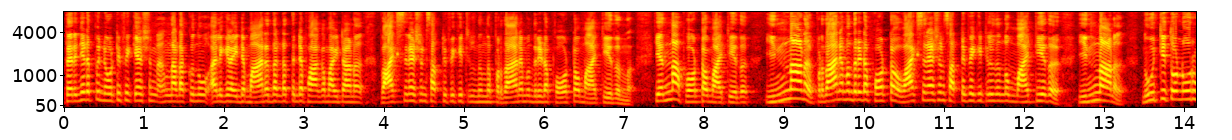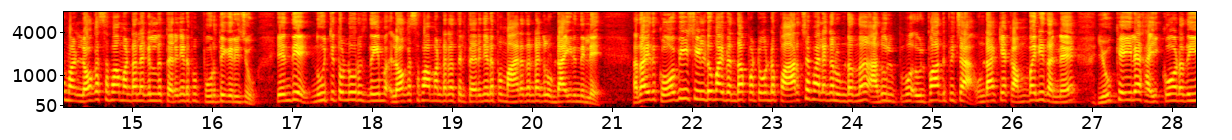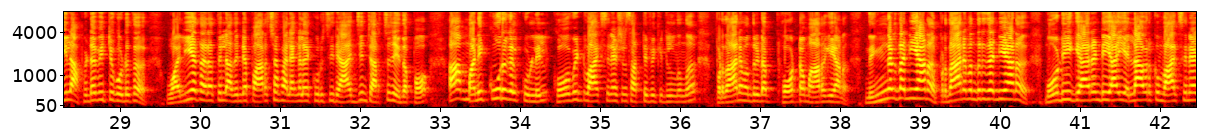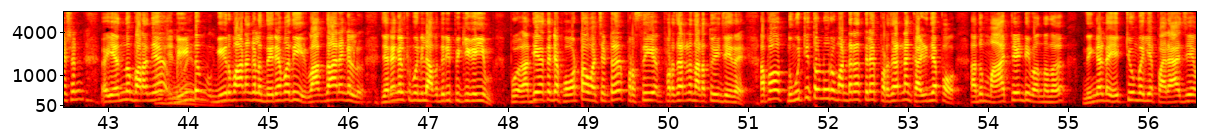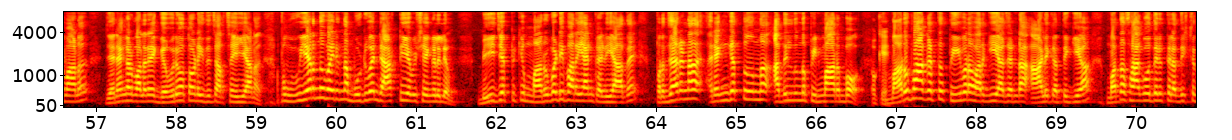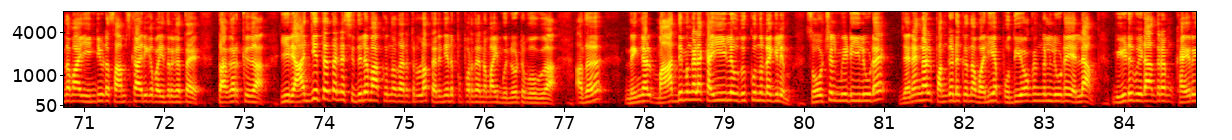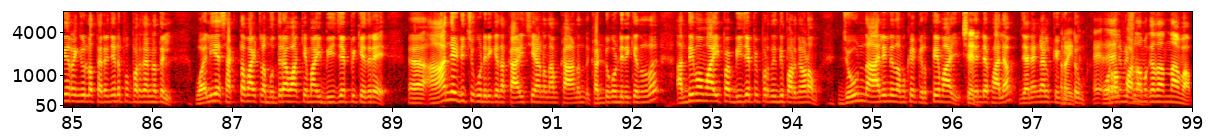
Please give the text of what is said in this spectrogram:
തെരഞ്ഞെടുപ്പ് നോട്ടിഫിക്കേഷൻ നടക്കുന്നു അല്ലെങ്കിൽ അതിന്റെ മാനദണ്ഡത്തിന്റെ ഭാഗമായിട്ടാണ് വാക്സിനേഷൻ സർട്ടിഫിക്കറ്റിൽ നിന്ന് പ്രധാനമന്ത്രിയുടെ ഫോട്ടോ മാറ്റിയതെന്ന്. എന്നാ ഫോട്ടോ മാറ്റിയത്? ഇന്നാണ് പ്രധാനമന്ത്രിയുടെ ഫോട്ടോ വാക്സിനേഷൻ സർട്ടിഫിക്കറ്റിൽ നിന്നും മാറ്റിയത്. ഇന്നാണ്. നൂറ്റി തൊണ്ണൂറ് ലോക്സഭാ മണ്ഡലങ്ങളിൽ തെരഞ്ഞെടുപ്പ് പൂർത്തീകരിച്ചു. എന്തിയെ? നൂറ്റി തൊണ്ണൂറ് നിയമ ലോക്സഭാ മണ്ഡലത്തിൽ തെരഞ്ഞെടുപ്പ് മാനദണ്ഡങ്ങൾ ഉണ്ടായിരുന്നില്ലേ? അതായത് കോവിഷീൽഡുമായി ബന്ധപ്പെട്ടുകൊണ്ട് പാർശ്വഫലങ്ങൾ ഉണ്ടെന്ന് അത് ഉൽപാദിപ്പിച്ച ഉൽപ്പാദിപ്പിച്ച ഉണ്ടാക്കിയ കമ്പനി തന്നെ യു കെയിലെ ഹൈക്കോടതിയിൽ അഫിഡവിറ്റ് കൊടുത്ത് വലിയ തരത്തിൽ അതിന്റെ പാർശ്വഫലങ്ങളെക്കുറിച്ച് രാജ്യം ചർച്ച ചെയ്തപ്പോൾ ആ മണിക്കൂറുകൾക്കുള്ളിൽ കോവിഡ് വാക്സിനേഷൻ സർട്ടിഫിക്കറ്റിൽ നിന്ന് പ്രധാനമന്ത്രിയുടെ ഫോട്ടോ മാറുകയാണ്. നിങ്ങൾ തന്നെയാണ് പ്രധാനമന്ത്രി തന്നെയാണ് മോഡി ഗ്യാരണ്ടിയായി എല്ലാവർക്കും വാക്സിനേഷൻ എന്നും പറഞ്ഞ് വീണ്ടും ഗീർവാണങ്ങൾ നിരവധി വാഗ്ദാനങ്ങൾ ജനങ്ങൾക്ക് മുന്നിൽ അവതരിപ്പിക്കുകയും അദ്ദേഹത്തിന്റെ ഫോട്ടോ വച്ചിട്ട് പ്രസി- പ്രചരണം നടത്തുകയും ചെയ്തത് അപ്പോൾ നൂറ്റി തൊണ്ണൂറ് മണ്ഡലത്തിലെ പ്രചരണം കഴിഞ്ഞപ്പോൾ അത് മാറ്റേണ്ടി വന്നത് നിങ്ങളുടെ ഏറ്റവും വലിയ പരാജയമാണ്. ജനങ്ങൾ വളരെ ഗൗരവത്തോടെ ഇത് ചർച്ച ചെയ്യുകയാണ്. അപ്പോൾ ഉയർന്നു വരുന്ന മുഴുവൻ രാഷ്ട്രീയ വിഷയങ്ങളിലും ബി ജെ പിക്ക് മറുപടി പറയാൻ കഴിയാതെ പ്രചരണ രംഗത്തു നിന്ന് അതിൽ നിന്ന് പിന്മാറുമ്പോൾ. മറുഭാഗത്ത് തീവ്ര വർഗീയ അജണ്ട ആളിക്കത്തിക്കുക മതസാഹോദര്യത്തിൽ അധിഷ്ഠിതമായ ഇന്ത്യയുടെ സാംസ്കാരിക പൈതൃകത്തെ തകർക്കുക ഈ രാജ്യത്തെ തന്നെ ശിഥിലമാക്കുന്ന തരത്തിലുള്ള തെരഞ്ഞെടുപ്പ് പ്രചരണമായി മുന്നോട്ട് പോകുക. അത് നിങ്ങൾ മാധ്യമങ്ങളെ കയ്യിൽ ഒതുക്കുന്നുണ്ടെങ്കിലും സോഷ്യൽ മീഡിയയിലൂടെ ജനങ്ങൾ പങ്കെടുക്കുന്ന വലിയ പൊതുയോഗങ്ങളിലൂടെയെല്ലാം വീട് വീടാന്തരം കയറിയിറങ്ങിയുള്ള തെരഞ്ഞെടുപ്പ് പ്രചരണത്തിൽ വലിയ ശക്തമായിട്ടുള്ള മുദ്രാവാക്യമായി ബി ജെ പിക്കെതിരെ ആഞ്ഞടിച്ചുകൊണ്ടിരിക്കുന്ന കാഴ്ചയാണ് നാം കാണുന്ന കണ്ടുകൊണ്ടിരിക്കുന്നത്. അന്തിമമായി ഇപ്പം ബി ജെ പി പ്രതിനിധി പറഞ്ഞോണം ജൂൺ നാലിന് നമുക്ക് കൃത്യമായി. ഇതിന്റെ ഫലം ജനങ്ങൾക്ക് കിട്ടും ഉറപ്പാണ്. നമുക്ക് നന്നാവാം?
